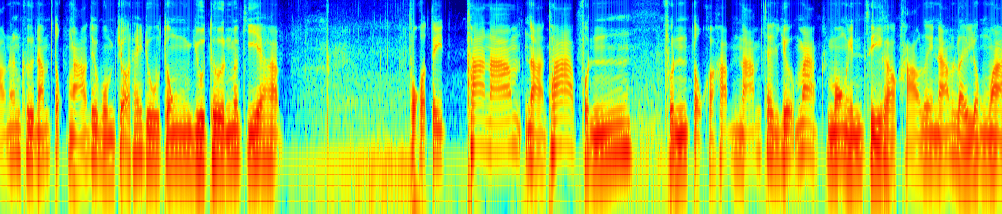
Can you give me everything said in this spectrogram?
วๆนั่นคือน้ำตกเหงาที่ผมจอดให้ดูตรงยูเทิร์นเมื่อกี้ครับ ปกติถ้าน้ำถ้าฝน ฝนตกครับ น้ำจะเยอะมากมองเห็นสีขาวๆเลยน้ำไหลลงมา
